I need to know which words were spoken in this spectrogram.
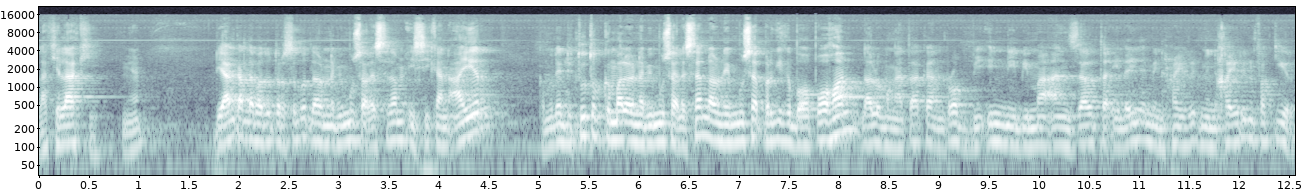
laki-laki. Ya. Diangkatlah batu tersebut lalu Nabi Musa alaihissalam isikan air Kemudian ditutup kembali oleh Nabi Musa AS. Lalu Nabi Musa pergi ke bawah pohon. Lalu mengatakan, Robbi inni bima anzalta ilayya min khairin, min khairin fakir.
